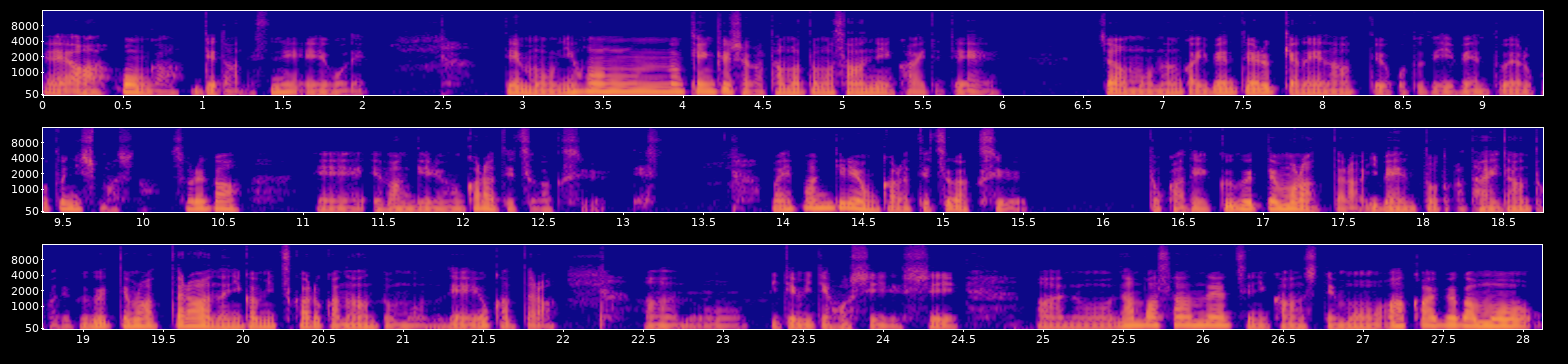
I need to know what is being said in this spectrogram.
えーあ、本が出たんですね、英語で。でも、日本の研究者がたまたま3人書いてて、じゃあもうなんかイベントやるっきゃねえなっていうことでイベントをやることにしました。それが、えーエヴァンゲリオンから哲学するです。まあ、エヴァンゲリオンから哲学するとかでググってもらったら、イベントとか対談とかでググってもらったら何か見つかるかなと思うので、よかったら、あの、見てみてほしいですし、あの、ナンバーさんのやつに関しても、アーカイブがも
